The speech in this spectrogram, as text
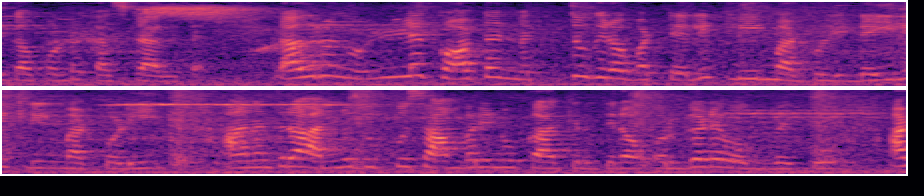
ಸಿಕ್ಕಾಕೊಂಡ್ರೆ ಕಷ್ಟ ಆಗುತ್ತೆ. ಯಾವ್ದಾದ್ರು ಒಂದು ಒಳ್ಳೆ ಕಾಟನ್ ಮೆತ್ತಗಿರೋ ಬಟ್ಟೆಯಲ್ಲಿ ಕ್ಲೀನ್ ಮಾಡ್ಕೊಳ್ಳಿ ಡೈಲಿ ಕ್ಲೀನ್ ಮಾಡ್ಕೊಳ್ಳಿ. ಆನಂತರ ಅನ್ನದಕ್ಕೂ ಸಾಂಬಾರಿನ ಉಕ್ಕು ಹಾಕಿರ್ತೀರ, ಹೊರಗಡೆ ಹೋಗಬೇಕು. ಆ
